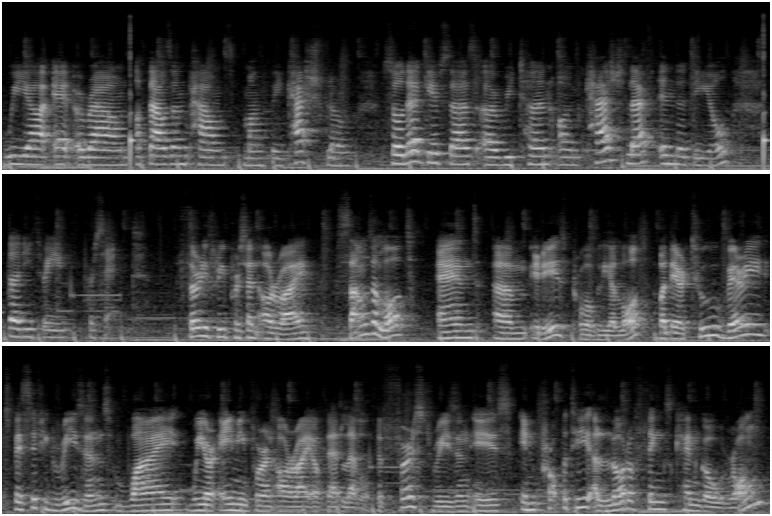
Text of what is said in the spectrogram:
we are at around a thousand pounds monthly cash flow. So that gives us a return on cash left in the deal, 33%. 33% ROI sounds a lot, and um, it is probably a lot, but there are two very specific reasons why we are aiming for an ROI of that level. The first reason is in property, a lot of things can go wrong.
